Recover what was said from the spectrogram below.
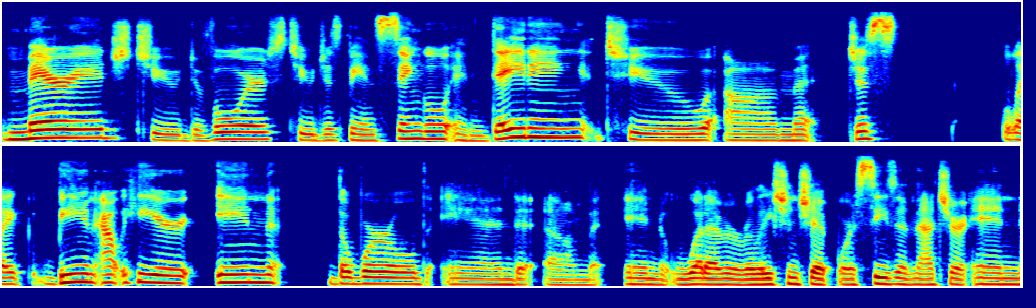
marriage to divorce to just being single and dating to um just like being out here in the world and um in whatever relationship or season that you're in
